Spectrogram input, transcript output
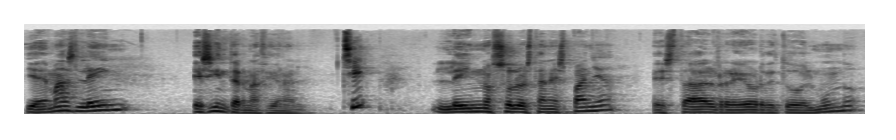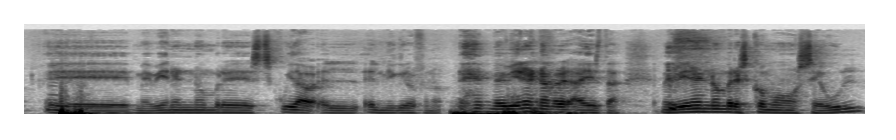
Y además Lane es internacional. Sí. Lane no solo está en España, está alrededor de todo el mundo. Eh, me vienen nombres. Cuidado, el, micrófono. me vienen nombres. Ahí está. Me vienen nombres como Seúl.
